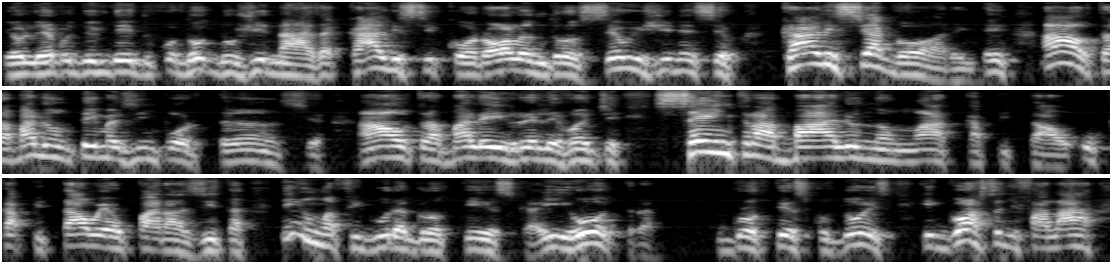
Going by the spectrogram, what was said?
eu lembro do, do, do ginásio, cálice, corola, androceu e gineceu. Cálice agora, entende? Ah, o trabalho não tem mais importância. Ah, o trabalho é irrelevante. Sem trabalho não há capital. O capital é o parasita. Tem uma figura grotesca aí, outra, o grotesco 2, que gosta de falar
